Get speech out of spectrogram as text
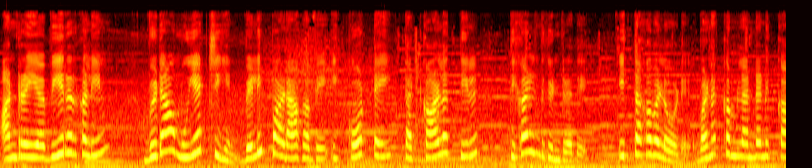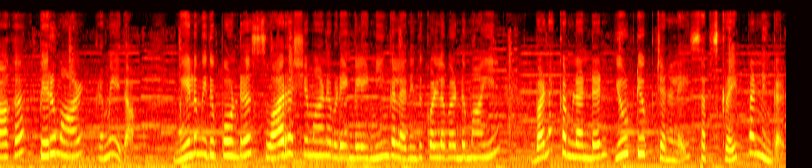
அன்றைய வீரர்களின் விடாமுயற்சியின் வெளிப்பாடாகவே இக்கோட்டை தற்காலத்தில் திகழ்கின்றது இத்தகவலோடு வணக்கம் லண்டனுக்காக பெருமாள் பிரமேதா. மேலும் இது போன்ற சுவாரஸ்யமான விடயங்களை நீங்கள் அறிந்து கொள்ள வேண்டுமாயின் வணக்கம் லண்டன் யூடியூப் சேனலை சப்ஸ்கிரைப் பண்ணுங்கள்.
